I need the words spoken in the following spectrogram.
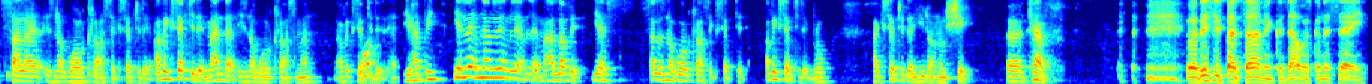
Salah is not world class. Accepted it. I've accepted it, man. That he's not world class, man. I've accepted what? it. You happy? Yeah, let him, let him, let him, let him, let him. I love it. Yes, Salah's not world class. Accepted. I've accepted it, bro. I accepted that you don't know shit. Uh, Kev. well, this is bad timing because I was gonna say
